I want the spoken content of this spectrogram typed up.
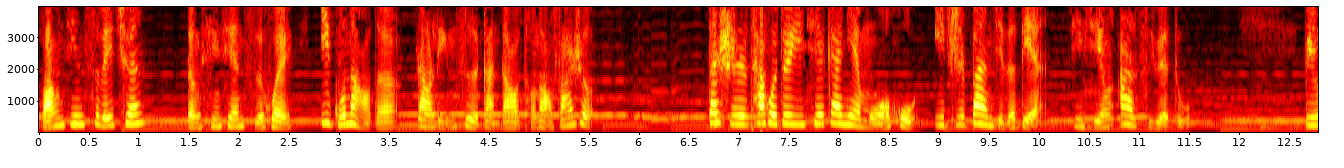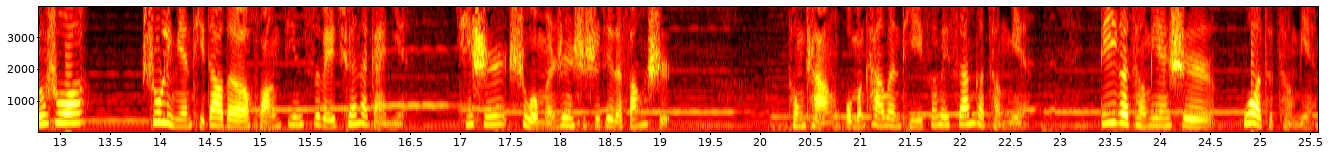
黄金思维圈等新鲜词汇，一股脑的让林子感到头脑发热。但是他会对一些概念模糊、一知半解的点进行二次阅读，比如说书里面提到的黄金思维圈的概念。其实是我们认识世界的方式。通常我们看问题分为三个层面，第一个层面是 what 层面，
